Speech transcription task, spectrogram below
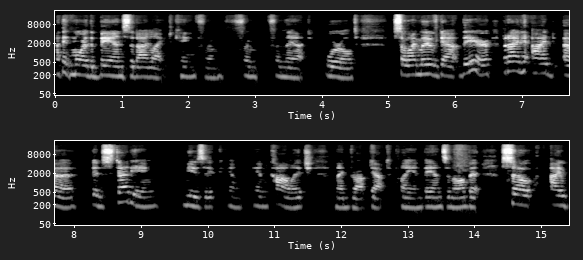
I think more of the bands that I liked came from from from that world. So I moved out there, but I'd I'd uh, been studying music in in college, and I dropped out to play in bands and all. But so I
